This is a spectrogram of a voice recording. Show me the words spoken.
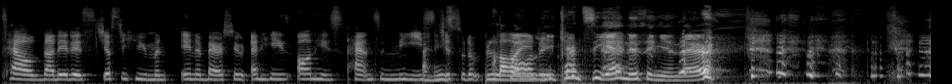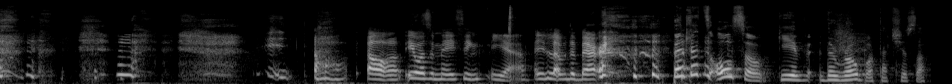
tell that it is just a human in a bear suit and he's on his hands and knees And just sort of blind. crawling He can't see anything in there. It- oh, oh it was amazing yeah. i love the bear But let's also give the robot that shows up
